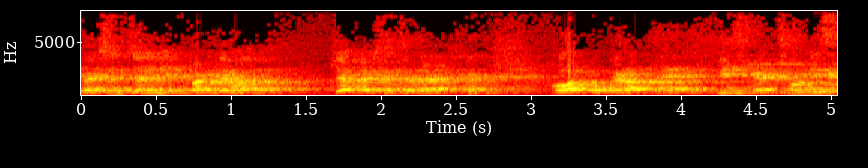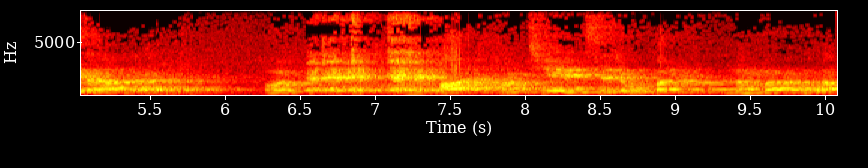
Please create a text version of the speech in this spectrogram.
فیشن چلی ہے، پردے والا کیا فیشن چل رہا ہے؟ ہال بک کراتے ہیں، بیچ میں چھوٹی سی کرا لگا ہے اور پانچ فٹ چھ انچ سے جو اوپر لمبا ہوگا،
